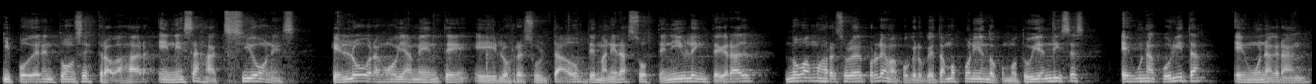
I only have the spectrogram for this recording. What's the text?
y poder entonces trabajar en esas acciones que logran obviamente eh, los resultados de manera sostenible e integral no vamos a resolver el problema, porque lo que estamos poniendo, como tú bien dices, es una curita en una gran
